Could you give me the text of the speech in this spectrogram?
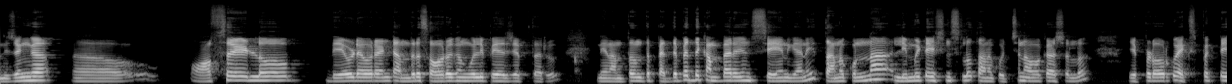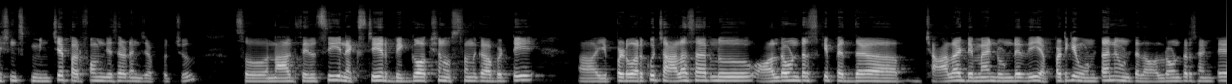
నిజంగా ఆఫ్ సైడ్‌లో దేవుడు ఎవరంటే అందరూ సౌరవ్ గంగూలీ పేరు చెప్తారు. నేను అంతంత పెద్ద పెద్ద కంపారిజన్స్ చేయను కానీ తనకున్న లిమిటేషన్స్‌లో తనకు వచ్చిన అవకాశాల్లో ఇప్పటివరకు ఎక్స్‌పెక్టేషన్స్‌కి మించే పెర్ఫార్మ్ చేశాడని చెప్పొచ్చు. సో, నాకు తెలిసి నెక్స్ట్ ఇయర్ బిగ్ ఆప్షన్ వస్తుంది కాబట్టి ఇప్పటి వరకు చాలా సార్లు ఆల్ రౌండర్స్‌కి పెద్ద చాలా డిమాండ్ ఉండేది. ఎప్పటికీ ఉంటానే ఉంటది. ఆల్ రౌండర్స్ అంటే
